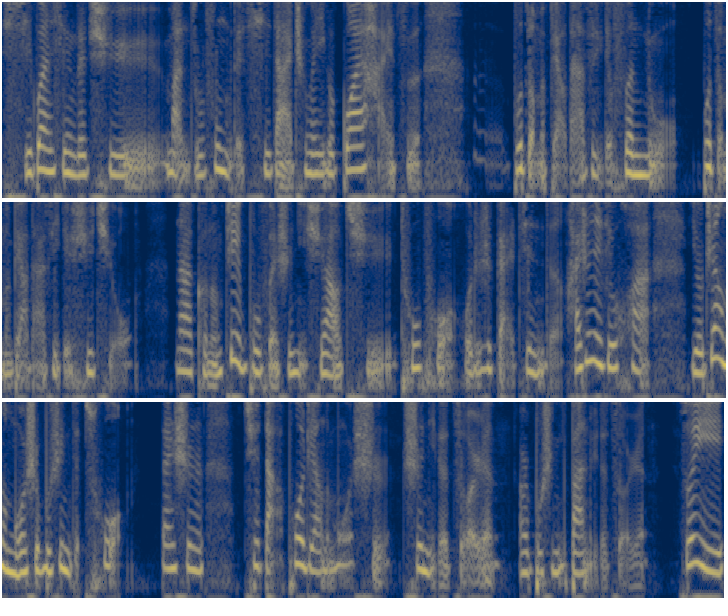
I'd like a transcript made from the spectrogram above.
习惯性的去满足父母的期待，成为一个乖孩子，不怎么表达自己的愤怒，不怎么表达自己的需求，那可能这部分是你需要去突破或者是改进的。还是那句话，有这样的模式不是你的错，但是去打破这样的模式是你的责任，而不是你伴侣的责任。所以，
